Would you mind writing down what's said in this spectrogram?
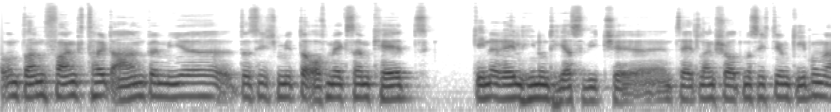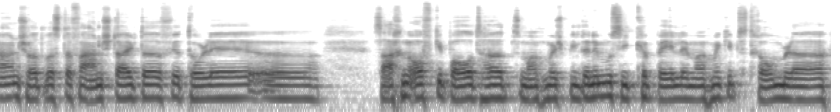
und dann fängt halt an bei mir, dass ich mit der Aufmerksamkeit generell hin und her switche. Eine Zeit lang schaut man sich die Umgebung an, schaut, was der Veranstalter für tolle äh, Sachen aufgebaut hat. Manchmal spielt eine Musikkapelle, manchmal gibt's Trommler.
